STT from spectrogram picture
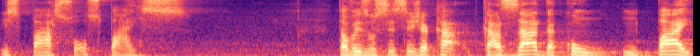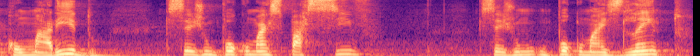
espaço aos pais. Talvez você seja ca casada com um pai, com um marido, que seja um pouco mais passivo, que seja um, um pouco mais lento,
